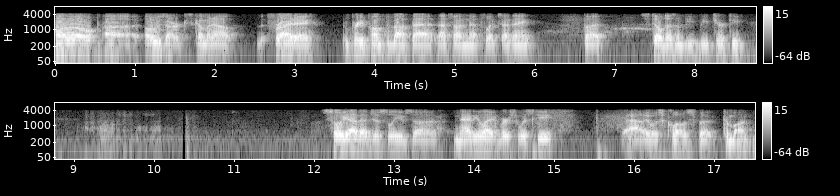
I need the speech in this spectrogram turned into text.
Although uh, Ozark's coming out Friday, I'm pretty pumped about that. That's on Netflix, I think, but still doesn't beat beef jerky. So yeah, that just leaves uh, Natty Light versus whiskey. Yeah, it was close, but come on.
